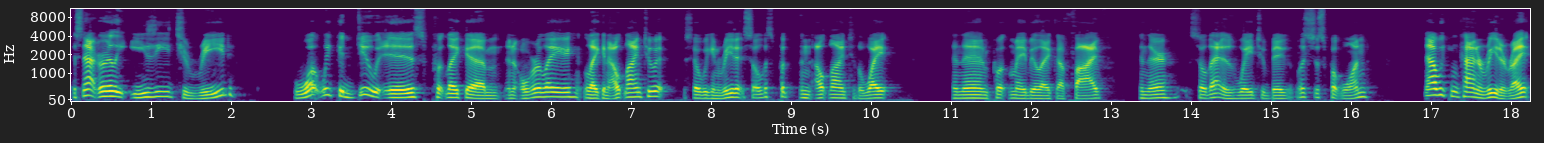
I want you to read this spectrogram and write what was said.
it's not really easy to read. What we could do is put like um, an overlay, like an outline to it, so we can read it. So let's put an outline to the white, and then put maybe like a five in there. So that is way too big. Let's just put one. Now we can kind of read it, right?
